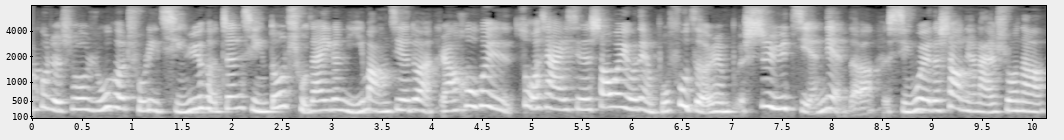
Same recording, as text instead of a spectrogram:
或者说如何处理情欲和真情，都处在一个迷茫阶段，然后会做下一些稍微有点不负责任、失于检点的行为的少年来说呢，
